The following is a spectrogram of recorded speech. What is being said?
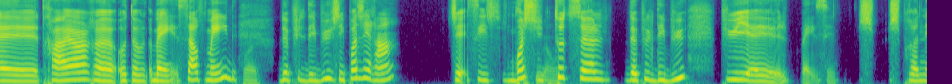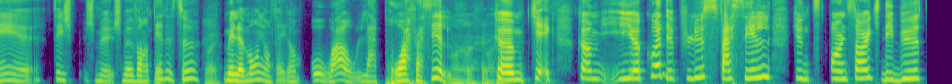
euh, travailleur euh, ben, self-made depuis le début. J'ai pas de gérant. moi, je suis toute seule depuis le début. Puis, euh, ben, c'est je prenais, euh, tu sais, je, me, je, me, vantais de ça. Mais le monde, ils ont fait comme, oh wow, la proie facile. comme, comme, il y a quoi de plus facile qu'une petite porn star qui débute,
